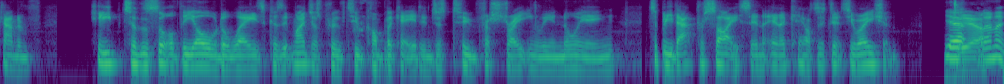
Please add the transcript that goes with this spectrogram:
kind of keep to the sort of the older ways because it might just prove too complicated and just too frustratingly annoying to be that precise in in a chaotic situation. yeah, Yeah. I don't know.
